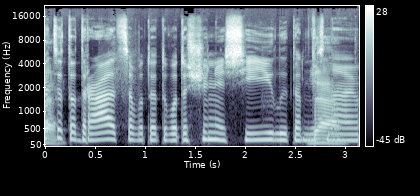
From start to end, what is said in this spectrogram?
Да-да-да. это, драться, вот это вот ощущение силы, там, не Да. знаю.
